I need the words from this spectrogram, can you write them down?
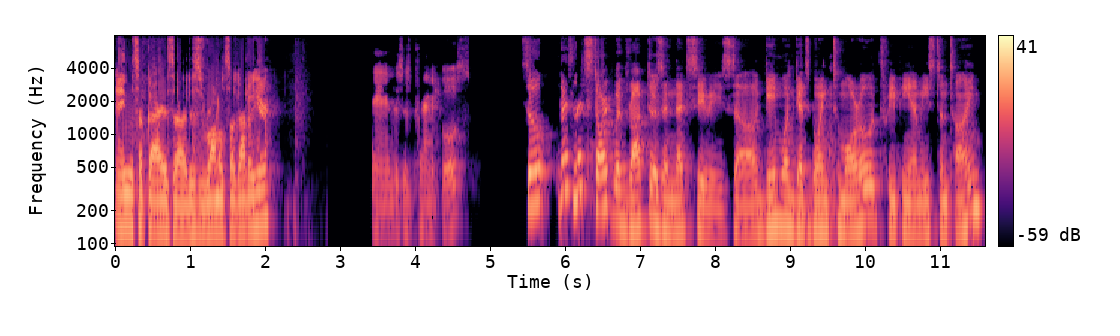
Hey, what's up, guys? Uh, this is Ronald Salgado here. And this is Pramit Bose. So, guys, let's start with Raptors and Nets series. Uh, game one gets going tomorrow, 3 p.m. Eastern Time.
